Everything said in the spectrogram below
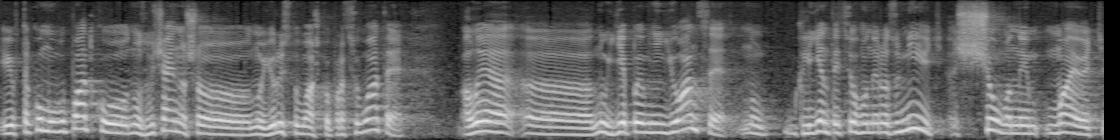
І в такому випадку, ну звичайно, що ну, юристу важко працювати. Але е, ну, є певні нюанси. Ну, клієнти цього не розуміють, що вони мають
